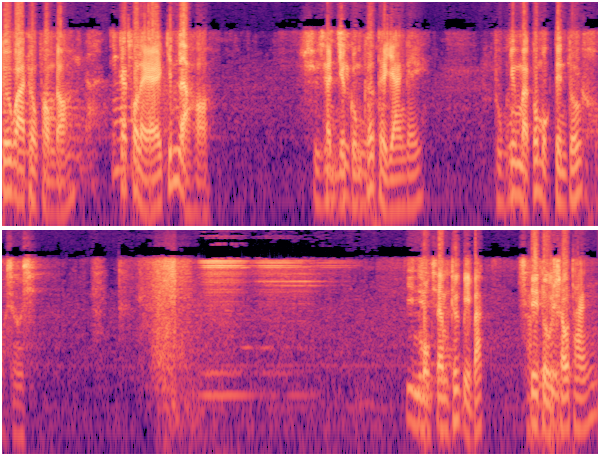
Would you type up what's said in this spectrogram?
Tối qua trong phòng đó. Chắc có lẽ chính là họ. Hình như cũng khớp thời gian đấy. Nhưng mà có một tin tốt. Một năm trước bị bắt Đi tù 6 tháng.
